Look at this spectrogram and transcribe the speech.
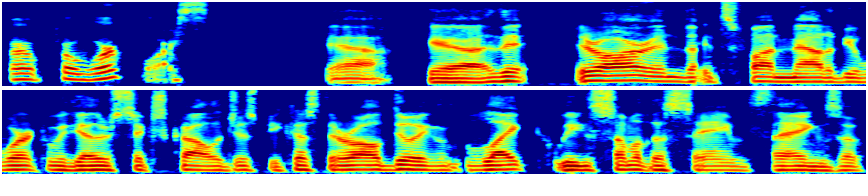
for, for workforce. Yeah. Yeah. They, there are, and it's fun now to be working with the other six colleges because they're all doing likely some of the same things of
